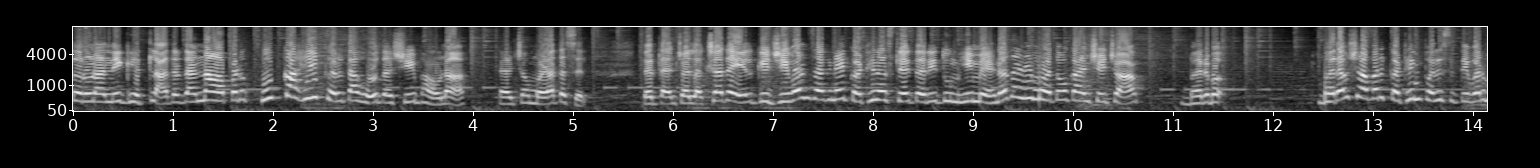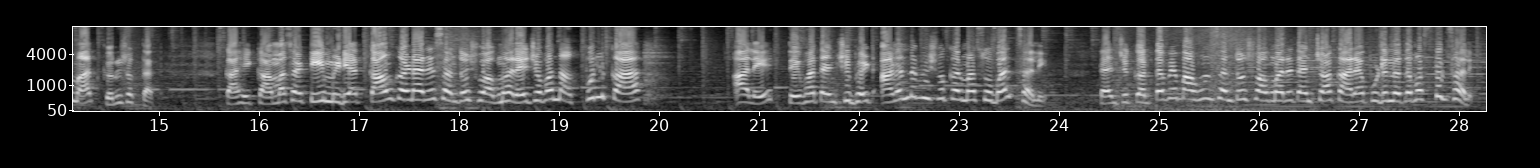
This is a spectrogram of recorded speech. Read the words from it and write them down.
तरुणांनी घेतला तर त्यांना आपण खूप काही करत आहोत अशी भावना त्यांच्या मनात असेल. तर त्यांच्या लक्षात येईल की जीवन जगणे कठीण असले तरी तुम्ही मेहनत आणि महत्वाकांक्षेच्या भरभ भरवशावर कठीण परिस्थितीवर मात करू शकतात. काही कामासाठी मीडियात काम करणारे संतोष वाघमारे जेव्हा नागपूर का आले तेव्हा त्यांची भेट आनंद विश्वकर्मा सोबत झाली. त्यांचे कर्तव्य पाहून संतोष वाघमारे त्यांच्या कार्यापुढे नतमस्तक झाले.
